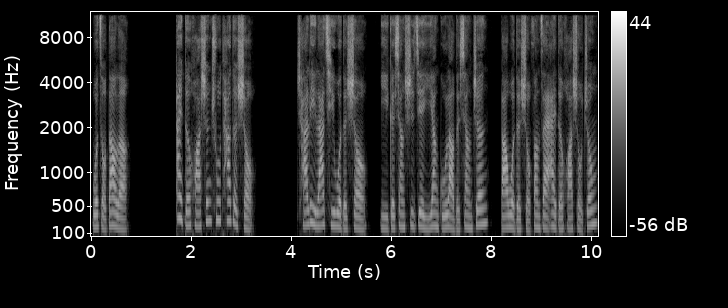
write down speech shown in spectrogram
我走到了。爱德华伸出他的手，查理拉起我的手。以一个像世界一样古老的象征，把我的手放在爱德华手中。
